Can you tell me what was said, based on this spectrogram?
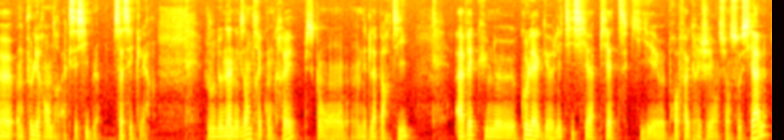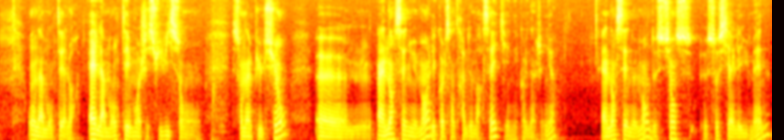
euh, on peut les rendre accessibles, ça c'est clair. Je vais vous donner un exemple très concret, puisqu'on est de la partie. Avec une collègue, Laetitia Piette, qui est euh, prof agrégée en sciences sociales, on a monté, alors elle a monté, moi j'ai suivi son, son impulsion, euh, un enseignement à l'école centrale de Marseille, qui est une école d'ingénieurs, un enseignement de sciences sociales et humaines,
